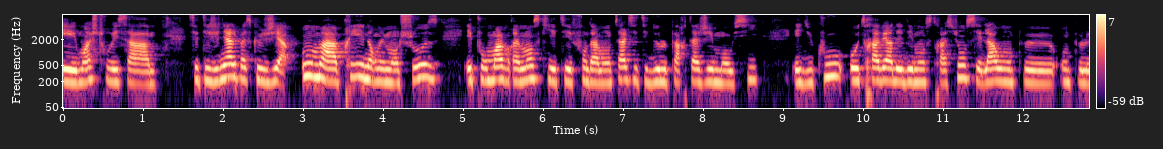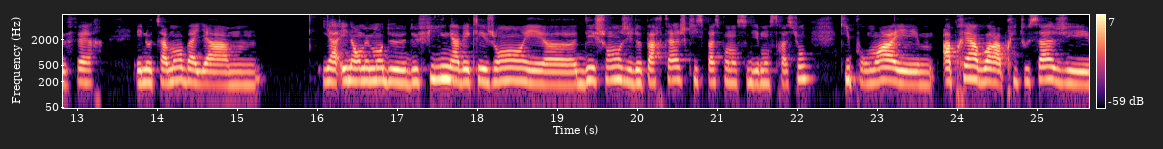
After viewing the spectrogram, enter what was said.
Et moi, je trouvais ça, c'était génial parce que j'ai, on m'a appris énormément de choses. Et pour moi, vraiment, ce qui était fondamental, c'était de le partager moi aussi. Et du coup, au travers des démonstrations, c'est là où on peut, on peut le faire. Et notamment, bah, il y a, hum, il y a énormément de, feeling avec les gens et euh, d'échanges et de partage qui se passent pendant ces démonstrations, qui pour moi, et après avoir appris tout ça, j'ai,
